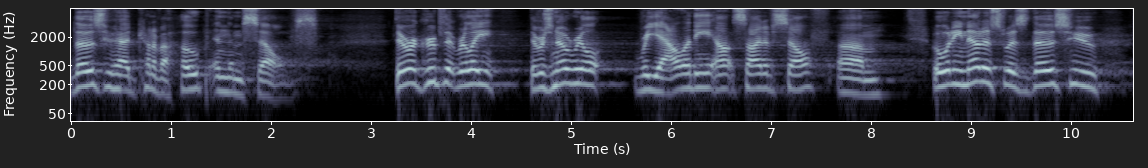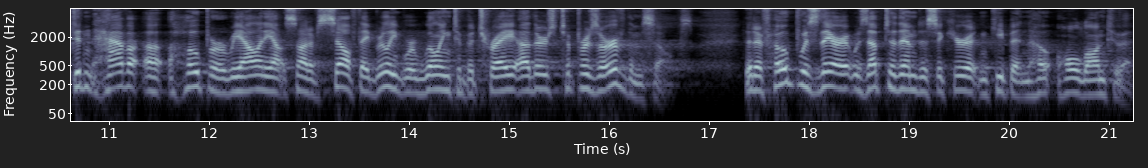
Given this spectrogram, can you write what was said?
those who had kind of a hope in themselves. They were a group that really, there was no real reality outside of self. Um, but what he noticed was those who didn't have a, a, hope or a reality outside of self, they really were willing to betray others to preserve themselves. That if hope was there, it was up to them to secure it and keep it and ho- hold on to it.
